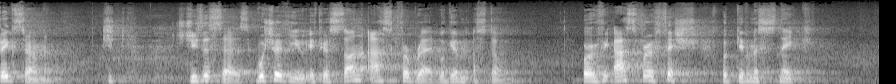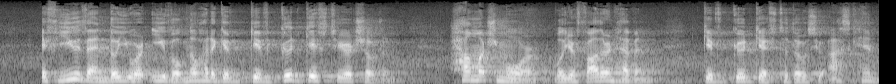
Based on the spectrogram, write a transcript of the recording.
big sermon, Jesus says, Which of you, if your son asks for bread, will give him a stone? Or if he asks for a fish, will give him a snake? If you then, though you are evil, know how to give, give good gifts to your children, how much more will your Father in heaven give good gifts to those who ask him?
